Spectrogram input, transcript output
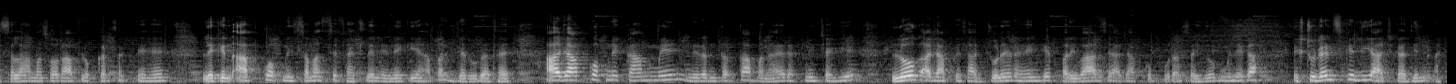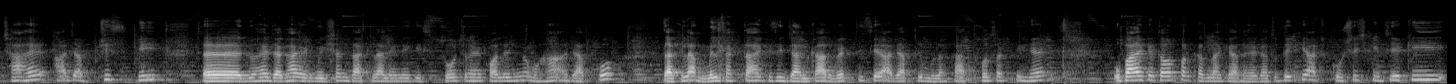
सलाह मशवरा आप लोग कर सकते हैं, लेकिन आपको अपनी समझ से फैसले लेने की यहाँ पर ज़रूरत है। आज आपको अपने काम में निरंतरता बनाए रखनी चाहिए। लोग आज आपके साथ जुड़े रहेंगे, परिवार से आज आपको पूरा सहयोग मिलेगा। स्टूडेंट्स के लिए आज का दिन अच्छा है। आज आप जिस भी जो है जगह एडमिशन दाखिला लेने की सोच रहे हैं कॉलेज में, वहाँ आज आपको दाखिला मिल सकता है। किसी जानकार व्यक्ति से आज आपकी मुलाकात हो सकती है। उपाय के तौर पर करना क्या रहेगा? तो देखिए, आज कोशिश कीजिए कि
